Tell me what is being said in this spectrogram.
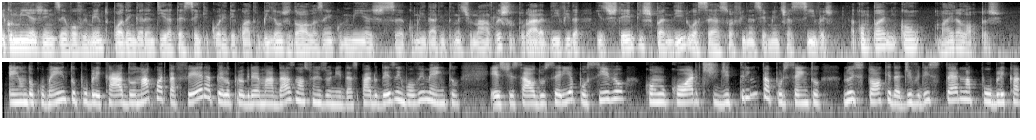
Economias em desenvolvimento podem garantir até 144 bilhões de dólares em economias se a comunidade internacional reestruturar a dívida existente e expandir o acesso a financiamentos acessíveis. Acompanhe com Mayra Lopes. Em um documento publicado na quarta-feira pelo Programa das Nações Unidas para o Desenvolvimento, este saldo seria possível com o corte de 30% no estoque da dívida externa pública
